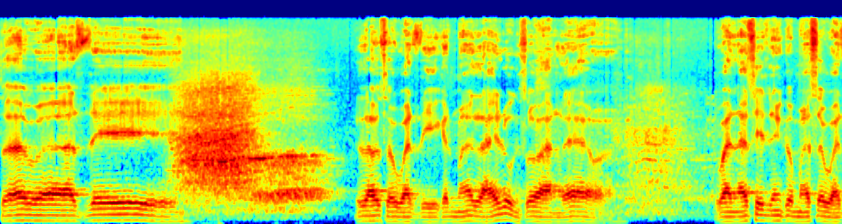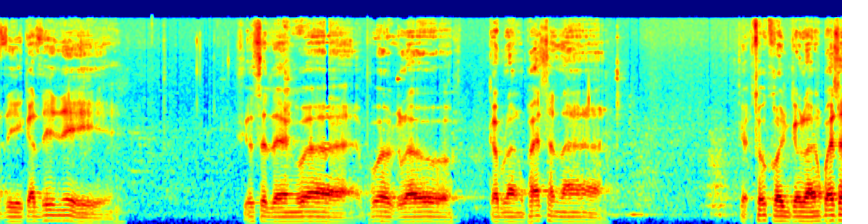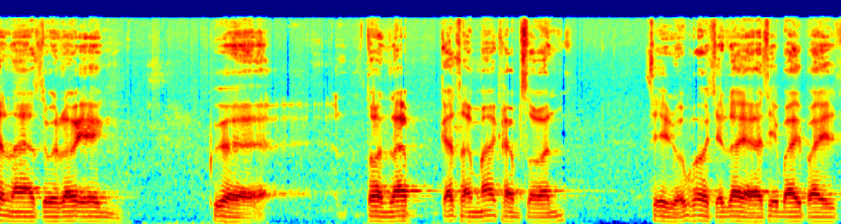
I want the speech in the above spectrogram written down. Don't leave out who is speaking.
Speaker 1: สวัสดี เราสวัสดีกันมาหลายรุ่งสว่างแล้ว วันอาทิตย์นี้ก็มาสวัสดีกันที่นี่ก็แสดงว่าพวกเรากำลังพัฒนาทุกคนกำลังพัฒนาตัวเราเอง เพื่อ ต้อนรับกธรรมะคำสอน ที่หลวงพ่อจะได้อธิบายไป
